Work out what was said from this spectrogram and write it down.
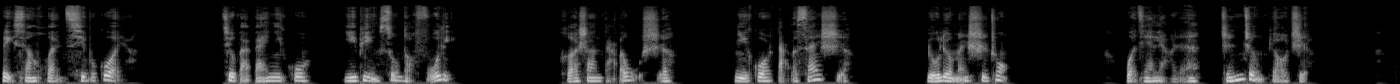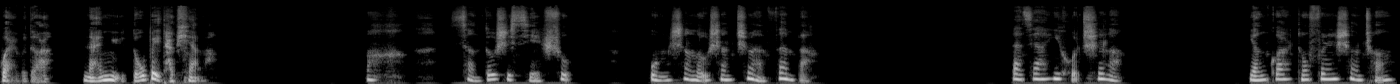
韦香焕气不过呀，就把白尼姑一并送到府里。和尚打了五十。尼姑打了三十，由六门示众。我见两人真正标致，怪不得男女都被他骗了。啊，想都是邪术。我们上楼上吃晚饭吧。大家一伙吃了。杨官同夫人上床，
